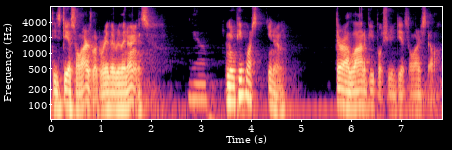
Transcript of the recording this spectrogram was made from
these DSLRs look really, really nice. Yeah. I mean, people are, you know, there are a lot of people shooting DSLR still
